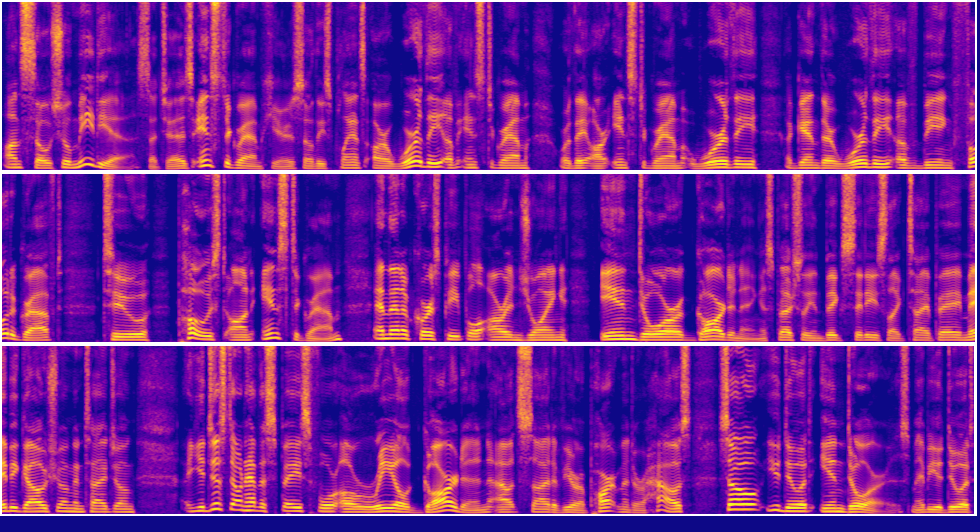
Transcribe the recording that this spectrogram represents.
on social media, such as Instagram here. So these plants are worthy of Instagram or they are Instagram worthy. Again, they're worthy of being photographed to post on Instagram. And then, of course, people are enjoying indoor gardening, especially in big cities like Taipei, maybe Kaohsiung and Taichung. You just don't have the space for a real garden outside of your apartment or house, so you do it indoors. Maybe you do it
